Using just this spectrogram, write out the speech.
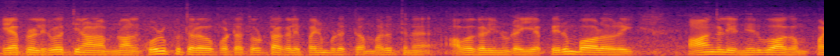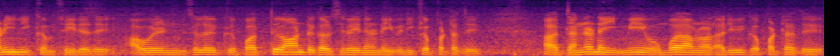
ஏப்ரல் இருபத்தி நாலாம் நாள் கொழுப்பு தரவப்பட்ட தோட்டாக்களை பயன்படுத்த மறுத்தன அவர்களினுடைய பெரும்பாலோரை ஆங்கிலேய நிர்வாகம் பணி நீக்கம் செய்தது. அவர்களின் சிலருக்கு பத்து ஆண்டுகள் சிறை தண்டனை விதிக்கப்பட்டது. அத்தண்டனை மே ஒன்பதாம் நாள் அறிவிக்கப்பட்டது.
